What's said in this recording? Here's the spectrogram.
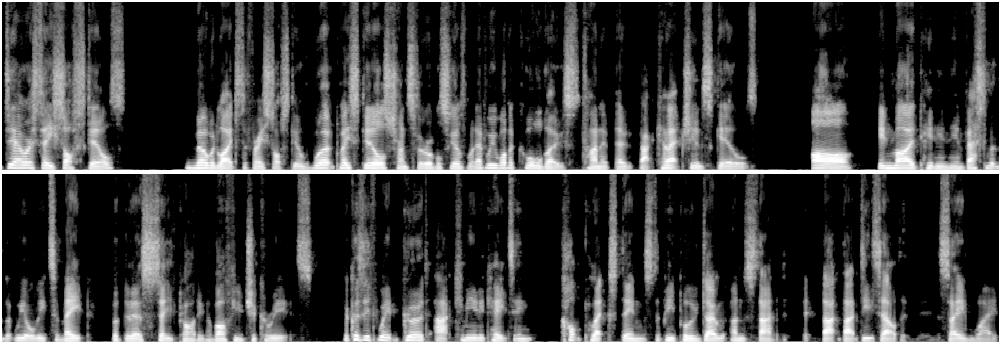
dare I say soft skills, no one likes the phrase soft skills, workplace skills, transferable skills, whatever we want to call those kind of uh, that collection skills are, in my opinion, the investment that we all need to make for the safeguarding of our future careers. Because if we're good at communicating complex things to people who don't understand that, that detail in the same way,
